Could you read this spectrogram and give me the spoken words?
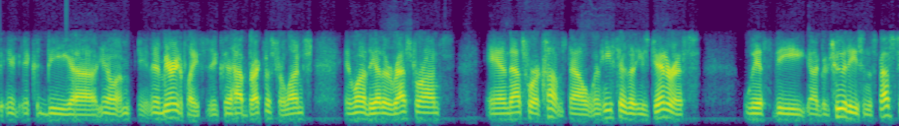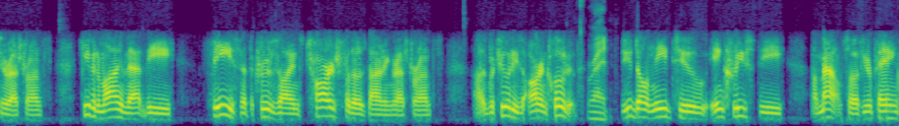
it could be uh, you know in a myriad of places. You could have breakfast or lunch in one of the other restaurants and that's where it comes. Now, when he says that he's generous with the uh, gratuities in the specialty restaurants, keep in mind that the fees that the cruise lines charge for those dining restaurants, uh, gratuities are included. Right. You don't need to increase the amount. So if you're paying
